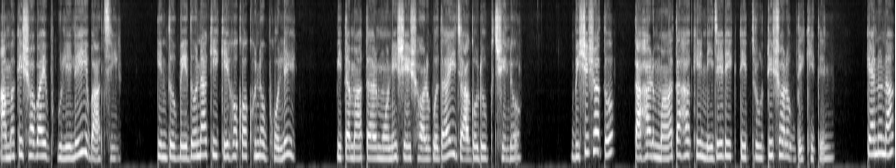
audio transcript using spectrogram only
আমাকে সবাই ভুলিলেই বাঁচি। কিন্তু বেদনা কি কেহ কখনো ভোলে? পিতামাতার মনে সে সর্বদাই জাগরুক ছিল। বিশেষত তাহার মা তাহাকে নিজের একটি ত্রুটিস্বরূপ দেখিতেন। কেননা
